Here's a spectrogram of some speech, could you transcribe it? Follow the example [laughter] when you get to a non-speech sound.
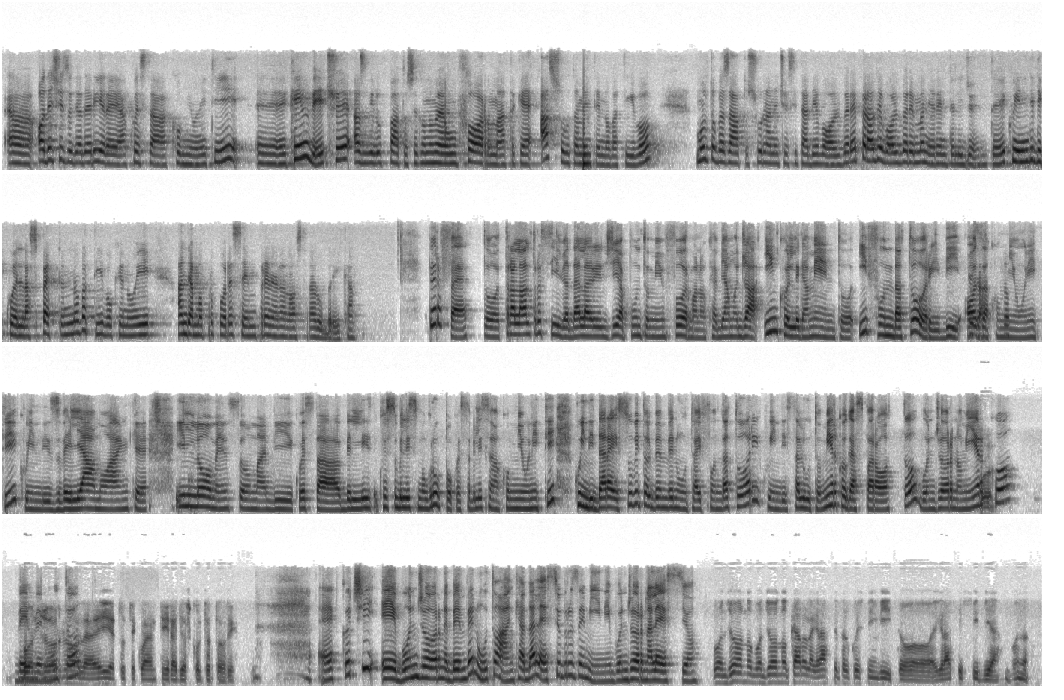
Eh, ho deciso di aderire a questa community eh, che invece ha sviluppato secondo me un format che è assolutamente innovativo, molto basato sulla necessità di evolvere, però di evolvere in maniera intelligente e quindi di quell'aspetto innovativo che noi andiamo a proporre sempre nella nostra rubrica. Perfetto, tra l'altro Silvia dalla regia appunto mi informano che abbiamo già in collegamento i fondatori di Osa esatto. Community, quindi svegliamo anche il nome insomma di belli- questo bellissimo gruppo, questa bellissima community, quindi darei subito il benvenuto ai fondatori, quindi saluto Mirko Gasparotto, buongiorno Mirko. Benvenuto. Buongiorno a lei e a tutti quanti i radioascoltatori. Eccoci e buongiorno e benvenuto anche ad Alessio Brusemini. Buongiorno Alessio. Buongiorno, buongiorno Carola, grazie per questo invito e grazie Silvia. Buongiorno.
